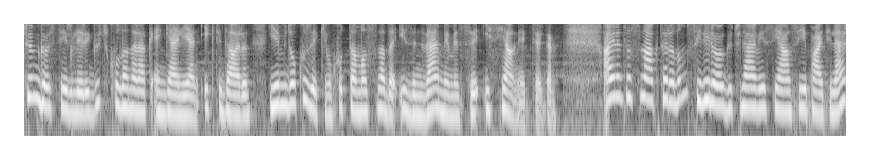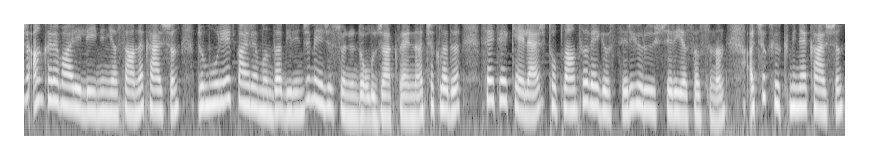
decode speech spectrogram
Tüm gösterileri güç kullanarak engelleyen iktidarın 29 Ekim kutlamasına da izin vermemesi isyan ettirdi. Ayrıntısını aktaralım. Sivil örgütler ve siyasi partiler Ankara Valiliği'nin yasağına karşın Cumhuriyet Bayramı'nda birinci meclis önünde olacaklarını açıkladı. STK'ler toplantı ve gösteri yürüyüşleri yasasının açık hükmüne karşın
